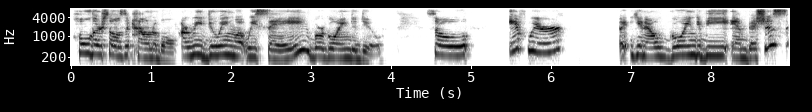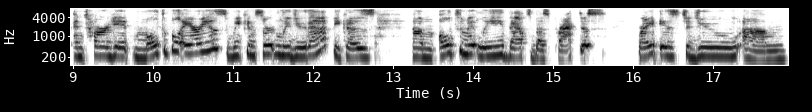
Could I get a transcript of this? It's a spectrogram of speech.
hold ourselves accountable. Are we doing what we say we're going to do? So if we're you know, going to be ambitious and target multiple areas, we can certainly do that because um, ultimately that's best practice, right? Is to do um,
